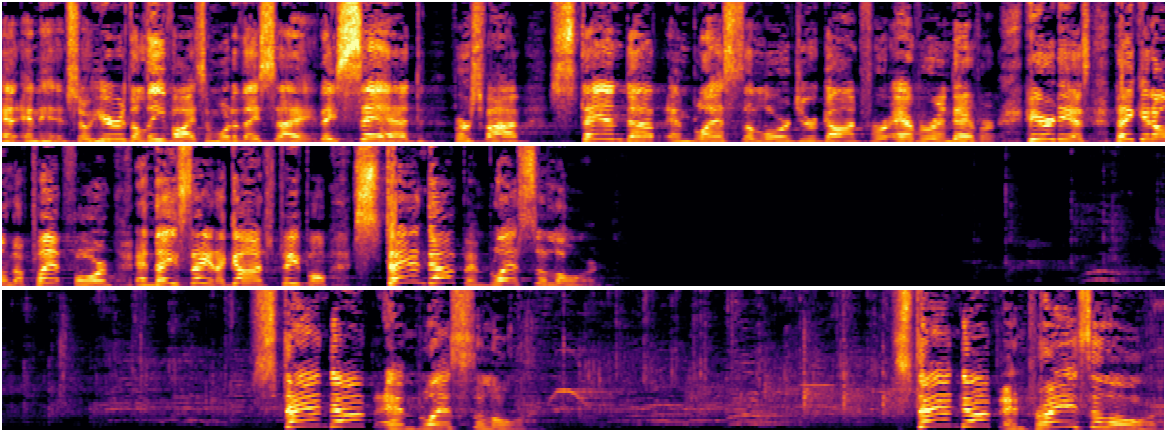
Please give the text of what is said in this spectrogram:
And, and, and, so here are the Levites, and what do they say? They said, verse 5, stand up and bless the Lord your God forever and ever. Here it is. They get on the platform and they say to God's people, stand up and bless the Lord. Stand up and bless the Lord. Stand up and praise the Lord.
